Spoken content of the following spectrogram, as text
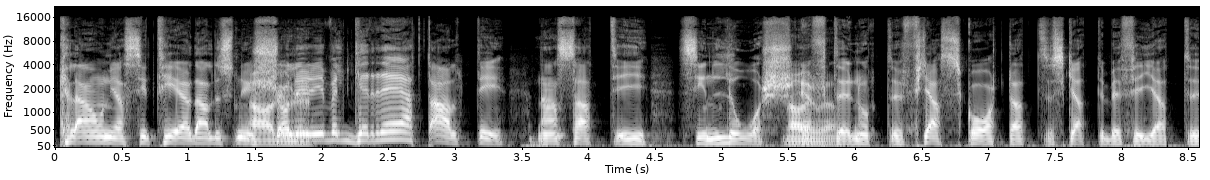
clown jag citerade alldeles nyss. Ja, det Charlie. Rivel grät alltid när han satt i sin loge Ja, det efter något eh, fiaskoartat, skattebefriat, eh,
